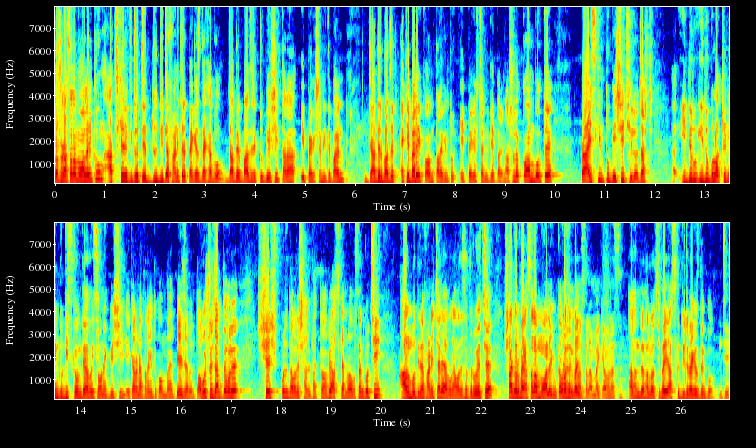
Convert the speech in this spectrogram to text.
দর্শক, আসসালামু আলাইকুম। আজকের ভিডিওতে দুই দুইটা ফার্নিচার প্যাকেজ দেখাবো। যাদের বাজেট একটু বেশি, তারা এই প্যাকেজটা নিতে পারেন। যাদের বাজেট একেবারেই কম, তারা কিন্তু এই প্যাকেজটা নিতে পারেন। আসলে কম বলতে প্রাইস কিন্তু বেশি ছিল জাস্ট ঈদের, ঈদ উপলক্ষে কিন্তু ডিসকাউন্ট দেওয়া হয়েছে অনেক বেশি। এই কারণে আপনারা কিন্তু কম দামে পেয়ে যাবেন। তো অবশ্যই জানতে হলে শেষ পর্যন্ত আমাদের সাথে থাকতে হবে। আজকে আমরা অবস্থান করছি আলমদিনা ফার্নিচারে এবং আমাদের সাথে রয়েছে সাগর ভাই আসসালামু আলাইকুম। কেমন আছেন ভাই? আসসালাম ভাই কেমন আছেন? আলহামদুলিল্লাহ ভালো আছি। ভাই আজকে দুইটা প্যাকেজ দেখব। জি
